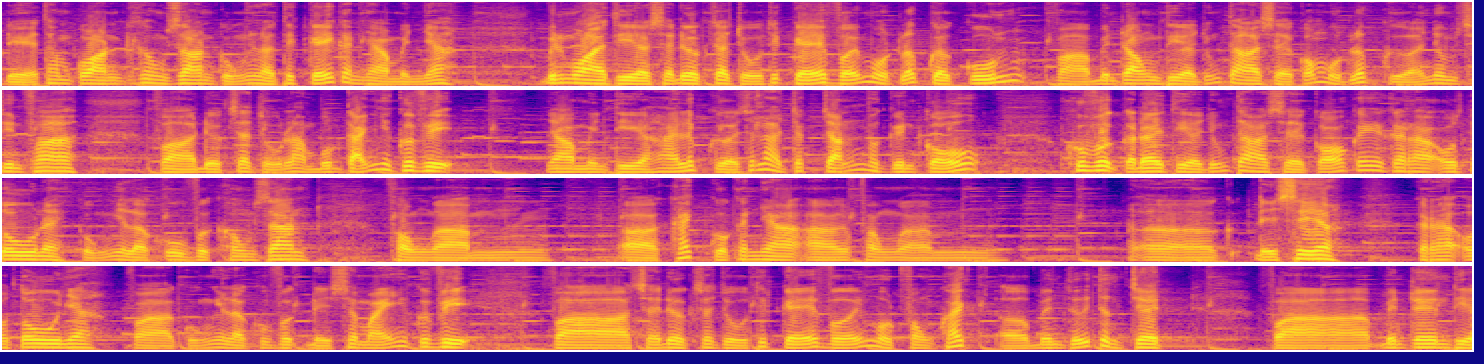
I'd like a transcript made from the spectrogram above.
để tham quan cái không gian cũng như là thiết kế căn nhà mình nhá. Bên ngoài thì à, sẽ được gia chủ thiết kế với một lớp cửa cún và bên trong thì à, chúng ta sẽ có một lớp cửa nhôm xin pha và được gia chủ làm bốn cánh nha quý vị. Nhà mình thì hai lớp cửa rất là chắc chắn và kiên cố. Khu vực ở đây thì chúng ta sẽ có cái gara ô tô này cũng như là khu vực không gian phòng um, uh, khách của căn nhà uh, phòng um, uh, để xe gara ô tô nha, và cũng như là khu vực để xe máy nha quý vị. Và sẽ được gia chủ thiết kế với một phòng khách ở bên dưới tầng trệt và bên trên thì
